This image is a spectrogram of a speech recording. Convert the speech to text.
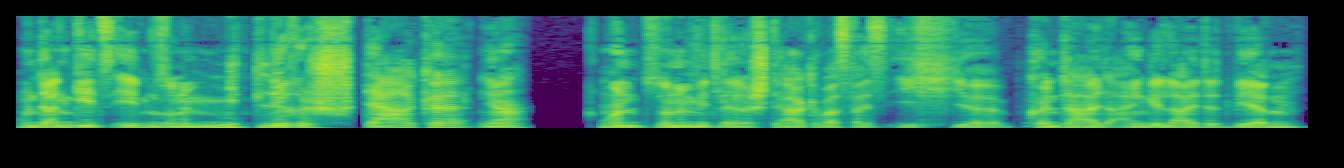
Und dann geht's eben so eine mittlere Stärke, ja, und so eine mittlere Stärke, was weiß ich, könnte halt eingeleitet werden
